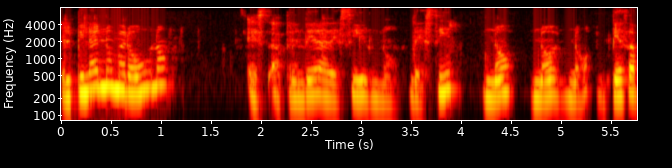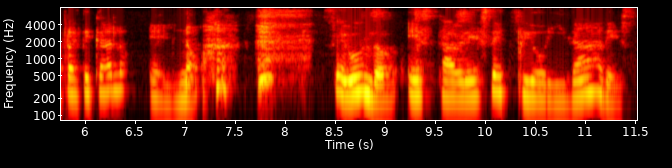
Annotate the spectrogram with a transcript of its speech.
el pilar número uno es aprender a decir no. Decir no, no, no. Empieza a practicarlo el no. Segundo, establece prioridades.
